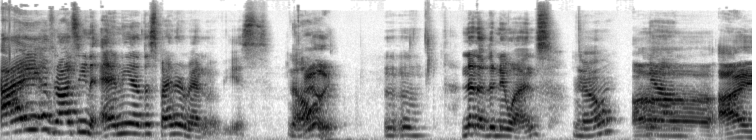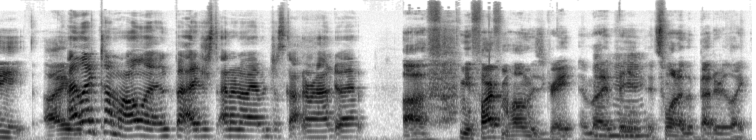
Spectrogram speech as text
I have not seen any of the Spider-Man movies. No. Really? Mm-mm. None of the new ones. No. Uh, I I I like Tom Holland, but I just I don't know. I haven't just gotten around to it. Uh, I mean, Far From Home is great in my Mhm. opinion. It's one of the better like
